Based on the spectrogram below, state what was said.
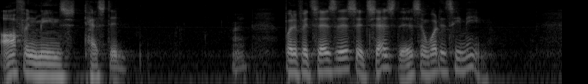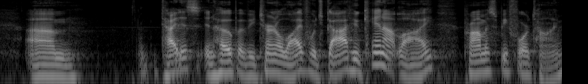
often means tested. Right? But if it says this, it says this, and what does he mean? Um, Titus, in hope of eternal life, which God, who cannot lie, promised before time.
